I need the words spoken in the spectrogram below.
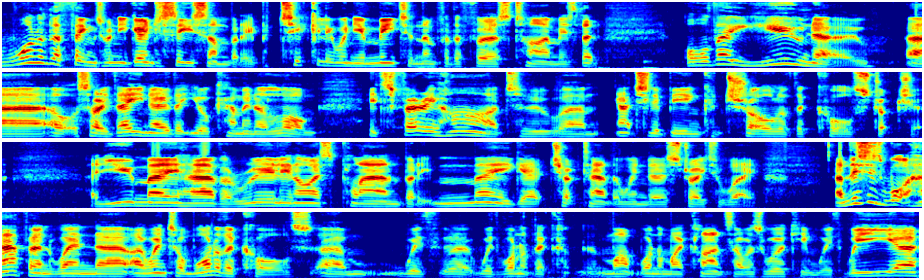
one of the things when you're going to see somebody, particularly when you're meeting them for the first time, is that although you know, uh, oh, sorry, they know that you're coming along, it's very hard to um, actually be in control of the call structure. And you may have a really nice plan, but it may get chucked out the window straight away. And this is what happened when uh, I went on one of the calls um, with uh, with one of the my, one of my clients I was working with. We uh,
